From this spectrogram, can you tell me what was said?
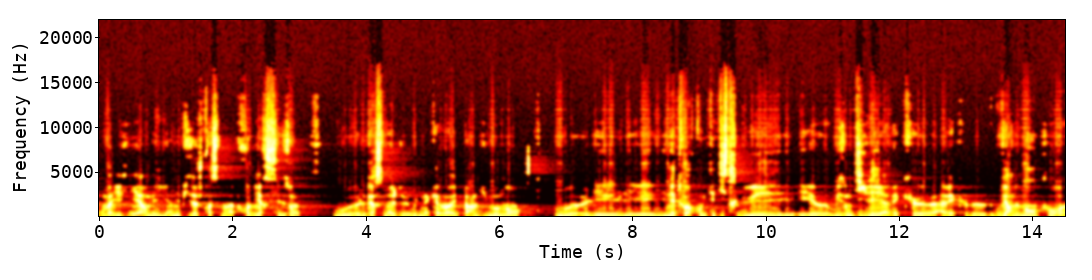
on, va y venir, mais il y a un épisode, je crois, c'est dans la première saison, où le personnage de Will McAvoy parle du moment où euh, les, les, les, networks ont été distribués et, et euh, où ils ont dealé avec euh, avec le, le, gouvernement pour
